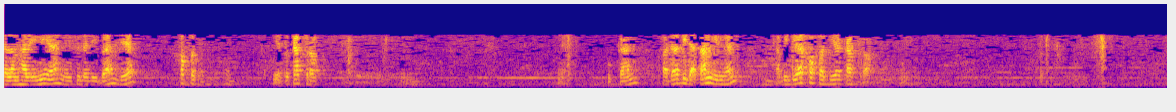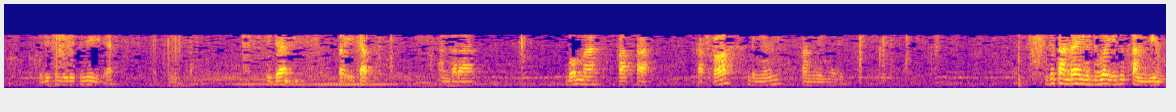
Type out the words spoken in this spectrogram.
dalam hal ini ya yang sudah dibahas dia khafat yaitu kasroh. Ya, bukan padahal tidak tanwin kan? Tapi dia khafat dia kasroh. Jadi sendiri-sendiri ya tidak terikat antara boma fathah kasroh dengan tanwin tadi. Itu tanda yang kedua yaitu tanwin.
